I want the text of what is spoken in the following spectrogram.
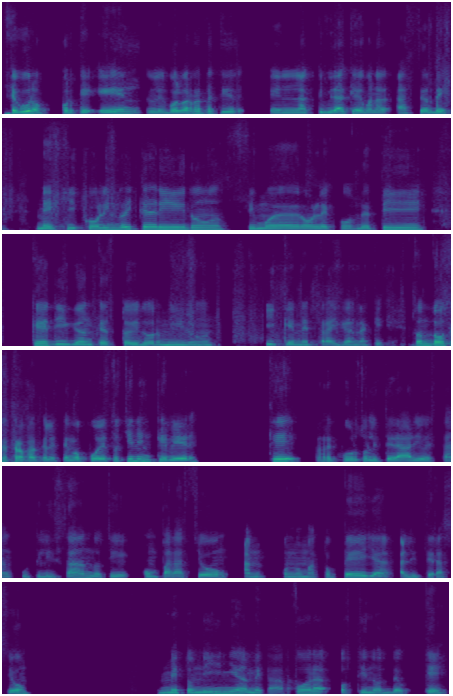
Seguro, porque en, les vuelvo a repetir, en la actividad que van a hacer de México lindo y querido, muero lejos de ti, que digan que estoy dormido y que me traigan aquí. Son dos estrofas que les tengo puestos, tienen que ver qué recurso literario están utilizando, ¿sí? comparación, onomatopeya, aliteración, metonimia, metáfora o de qué.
